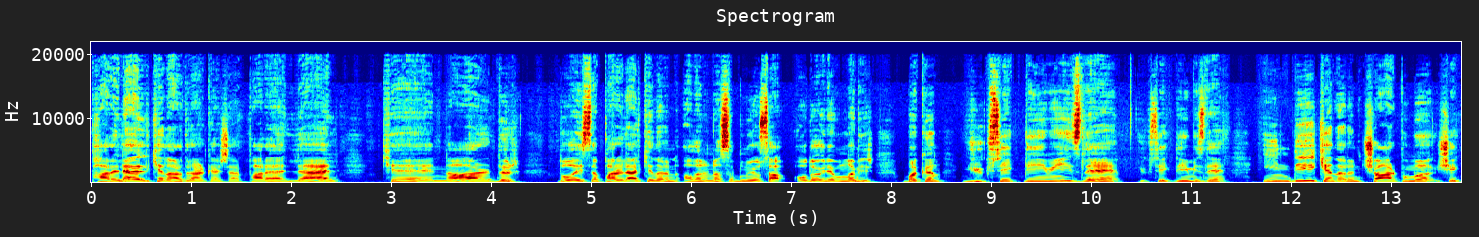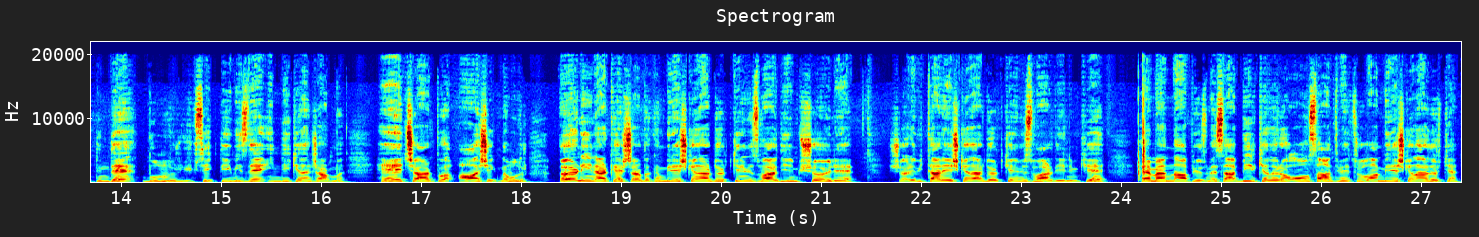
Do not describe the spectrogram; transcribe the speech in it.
paralel kenardır arkadaşlar. Paralel kenardır. Dolayısıyla paralel kenarın alanı nasıl bulunuyorsa o da öyle bulunabilir. Bakın yüksekliğimizle yüksekliğimizle indiği kenarın çarpımı şeklinde bulunur. Yüksekliğimizle indiği kenarın çarpımı h çarpı a şeklinde bulunur. Örneğin arkadaşlar bakın bir eşkenar dörtgenimiz var diyelim şöyle. Şöyle bir tane eşkenar dörtgenimiz var diyelim ki. Hemen ne yapıyoruz? Mesela bir kenarı 10 santimetre olan bir eşkenar dörtgen.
